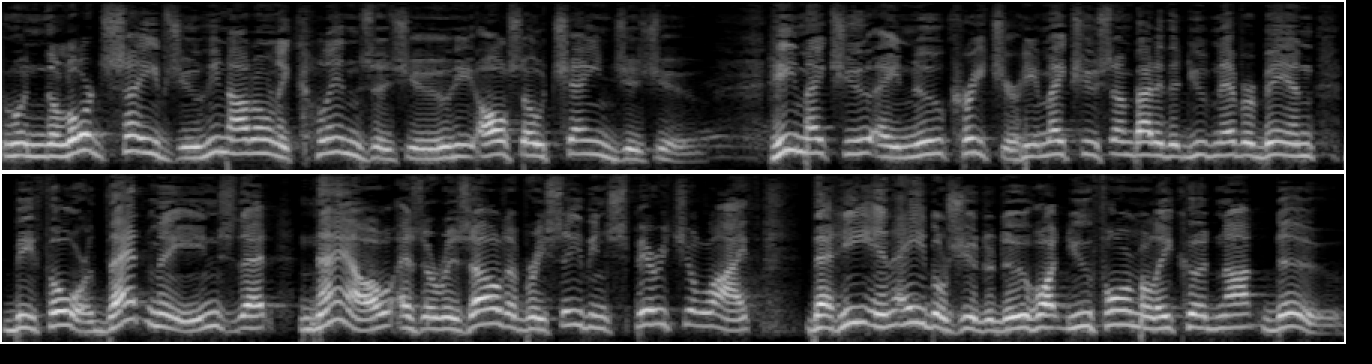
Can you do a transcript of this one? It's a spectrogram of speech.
when the Lord saves you, He not only cleanses you, He also changes you. He makes you a new creature. He makes you somebody that you've never been before. That means that now, as a result of receiving spiritual life, that He enables you to do what you formerly could not do.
